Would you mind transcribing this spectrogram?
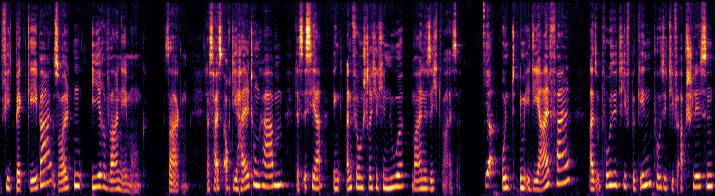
Feedbackgeber sollten ihre Wahrnehmung sagen. Das heißt, auch die Haltung haben, das ist ja in Anführungsstrichelchen nur meine Sichtweise. Ja, Und im Idealfall, also positiv beginnen, positiv abschließen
